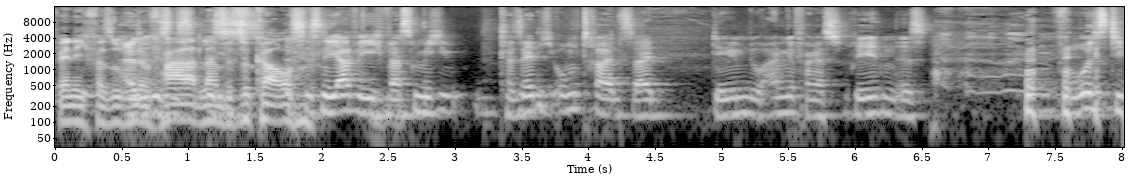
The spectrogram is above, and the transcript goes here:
Wenn ich versuche, also eine Fahrradlampe zu kaufen. Das ist nicht abwegig. Was mich tatsächlich umtreibt, seitdem du angefangen hast zu reden, ist, wo ist die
